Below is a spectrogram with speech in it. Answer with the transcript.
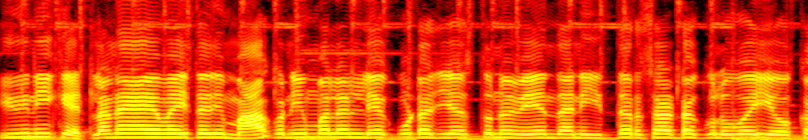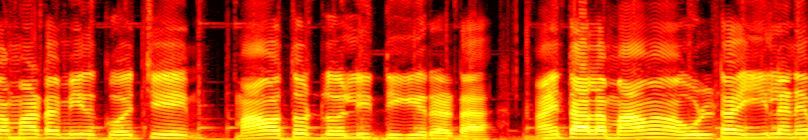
ఇది నీకు ఎట్లా న్యాయం అవుతుంది మాకు నిమ్మలం లేకుండా చేస్తున్నావు ఏందని ఇద్దరు సడ్డకులు పోయి ఒక మాట మీదకి వచ్చి మామతో లొల్లి దిగిరట. అయితే అలా మామ ఉల్టా ఈలనే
